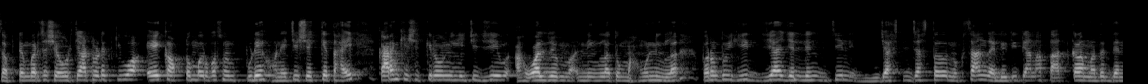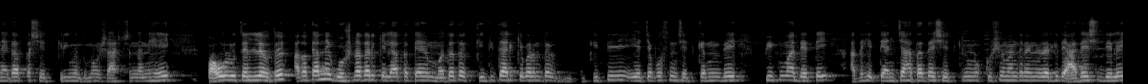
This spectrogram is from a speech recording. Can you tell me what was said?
सप्टेंबरच्या शेवटच्या आठवड्यात किंवा एक ऑक्टोबरपासून पुढे होण्याची शक्यता आहे. कारण की शेतकरी म्हणून ह्याची जी अहवाल जो निघला तो मागून निघला. परंतु ही ज्या जिल्ह्यांची जास्तीत जास्त नुकसान झाली होती त्यांना तात्काळ मदत देण्याकरता शेतकरी म्हणून शासनाने हे पाऊल उचलले होते. आता त्यांनी घोषणा तर केल्या आता त्या मदत किती तारखेपर्यंत किती याच्यापासून शेतकऱ्यांना ते पीक मा देते? आता हे त्यांच्या हातात आहे शेतकरी कृषी मंत्र्यांनी जर किती आदेश दिले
